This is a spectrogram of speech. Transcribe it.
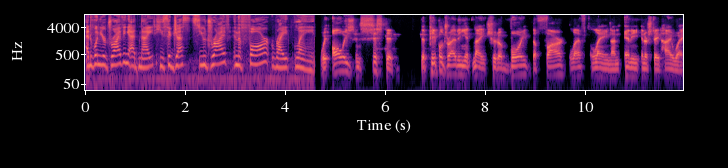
And when you're driving at night, he suggests you drive in the far right lane. We always insisted that people driving at night should avoid the far left lane on any interstate highway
